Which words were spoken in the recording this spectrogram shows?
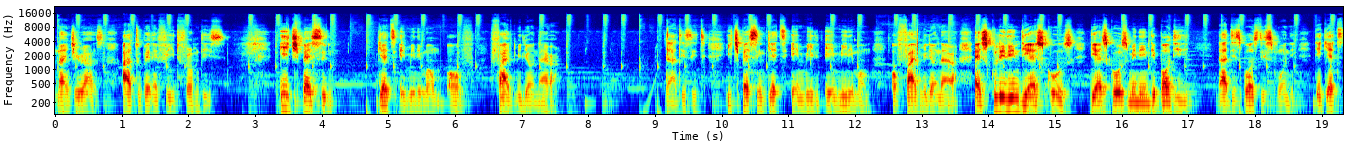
Nigerians are to benefit from this. Each person gets a minimum of 5 million naira. That is it. Each person gets a, mil- a minimum of 5 million naira, excluding the ESCOs. The ESCOs meaning the body that disburse this money, they get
